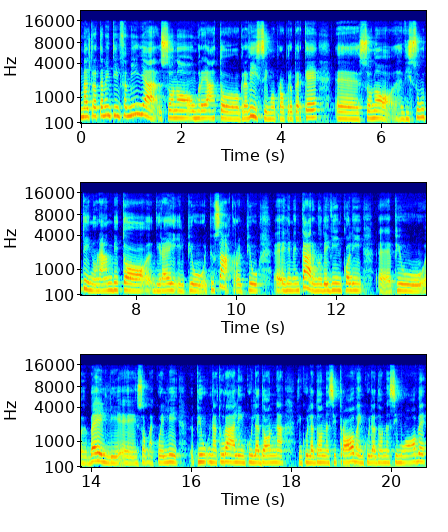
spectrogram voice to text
maltrattamenti in famiglia sono un reato gravissimo proprio perché eh, sono vissuti in un ambito direi il più, il più sacro, il più eh, elementare, uno dei vincoli eh, più eh, belli e insomma quelli più naturali in cui, la donna, in cui la donna si trova, in cui la donna si muove,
